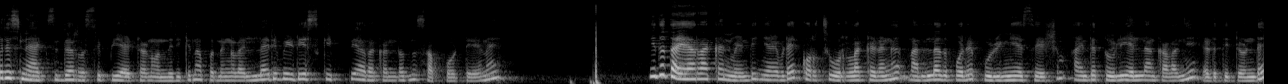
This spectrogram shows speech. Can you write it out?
ഒരു സ്നാക്സിന്റെ റെസിപ്പി ആയിട്ടാണ് വന്നിരിക്കുന്നത്. അപ്പോൾ നിങ്ങളെല്ലാവരും വീഡിയോ സ്കിപ്പ് ചെയ്യാതെ കണ്ടൊന്ന് സപ്പോർട്ട് ചെയ്യണേ. ഇത് തയ്യാറാക്കാൻ വേണ്ടി ഞാൻ ഇവിടെ കുറച്ച് ഉരുളക്കിഴങ്ങ് നല്ലതുപോലെ പുഴുങ്ങിയ ശേഷം അതിന്റെ തൊലിയെല്ലാം കളഞ്ഞ് എടുത്തിട്ടുണ്ട്.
